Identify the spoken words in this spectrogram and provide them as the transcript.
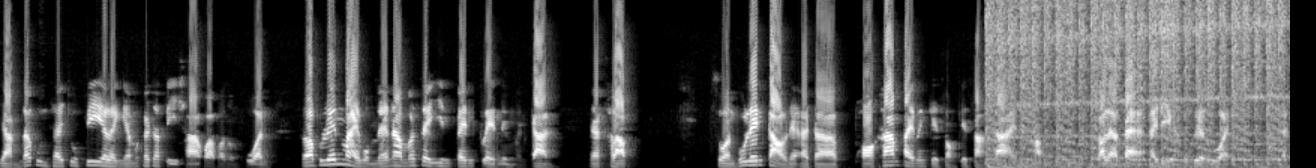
อย่างถ้าคุณใช้จูฟี่อะไรเงี้ยมันก็จะตีช้ากว่าพอสมควรสำหรับผู้เล่นใหม่ผมแนะนำว่าเซอินเป็นเกรดหนึ่งเหมือนกันนะครับ ส่วนผู้เล่นเก่าเนี่ยอาจจะพอข้ามไปเป็นเกรดสองเกรดสามได้นะครับ ก็แล้วแต่ไอเดียของเพื่อนด้วยนะ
